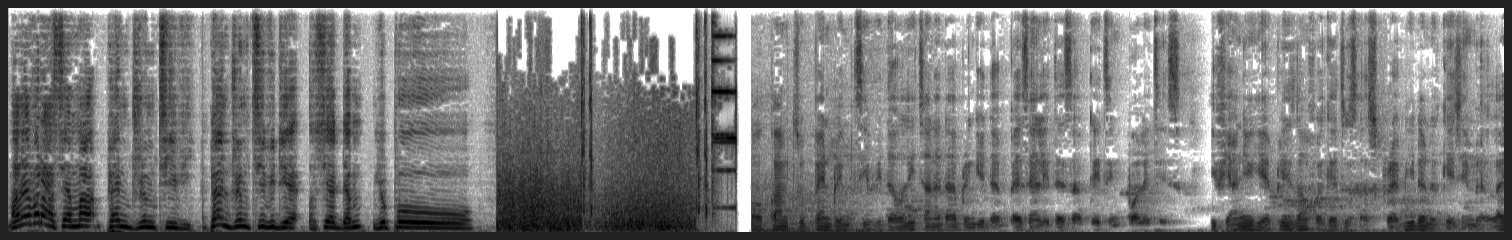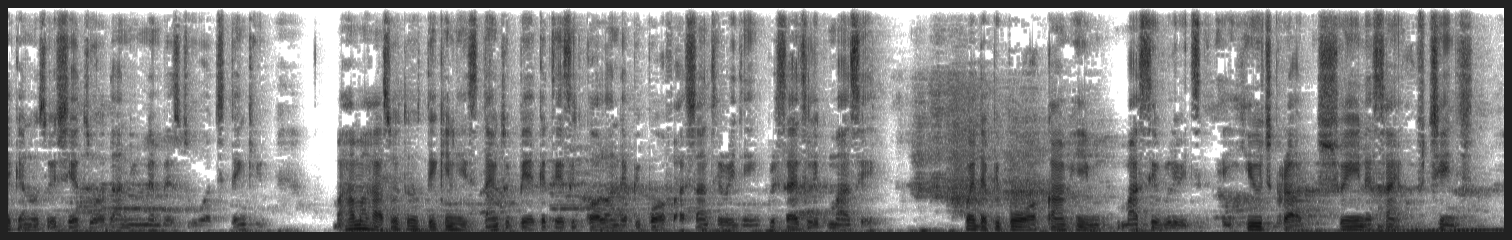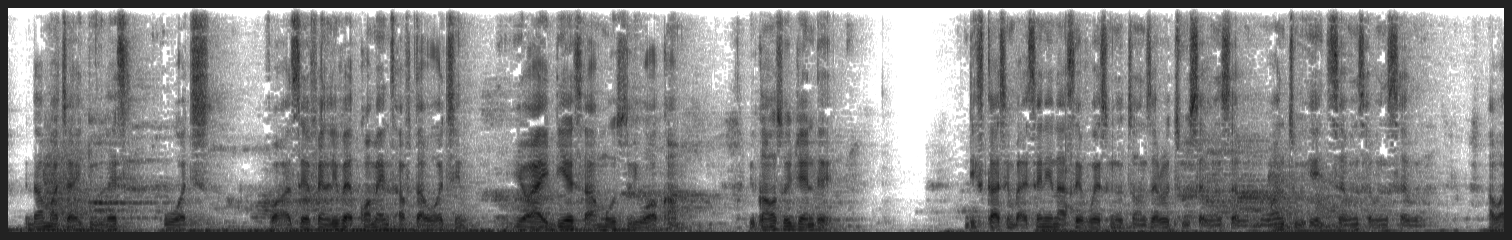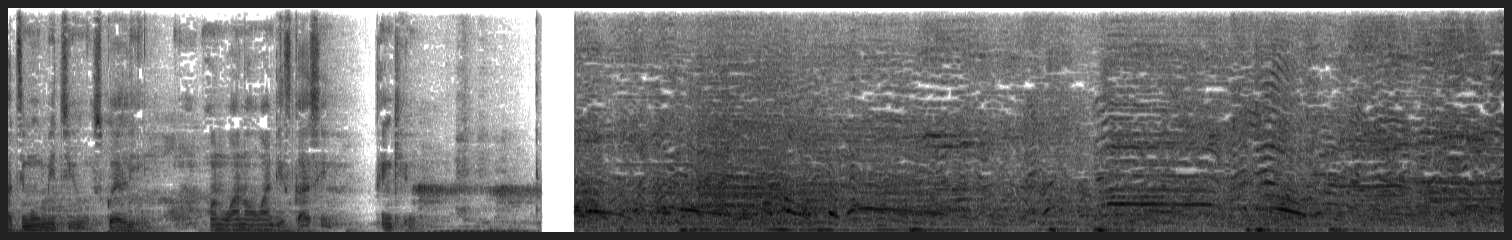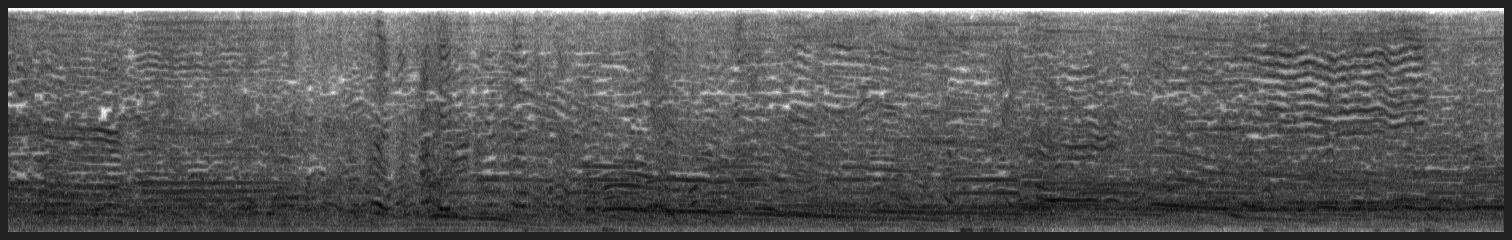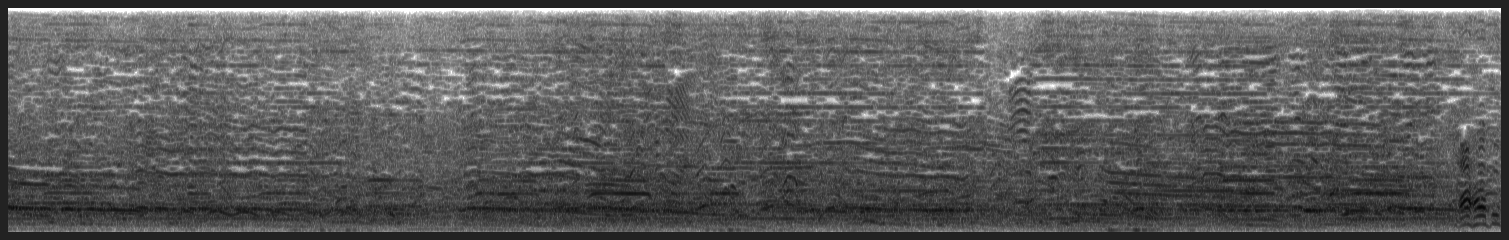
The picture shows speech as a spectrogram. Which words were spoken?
maame fa na ma pen dream tv pen dream tv deɛ ɔsɛ dɛm yopoo Welcome to Pen Dream TV, the only channel that brings you the best and latest updates in politics. If you are new here, please don't forget to subscribe, hit the notification bell, like, and also share to other new members to watch. Thank you. Mahama has also taken his time to pay a courtesy call on the people of Ashanti region, precisely Kumasi, where the people welcomed him massively with a huge crowd showing a sign of change. Without much I do, let's watch for ourselves and leave a comment after watching. Your ideas are mostly welcome. You can also join the discussion by sending us a voice note on 0277 128 777. Our team will meet you squarely on one on one discussion. Thank you.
